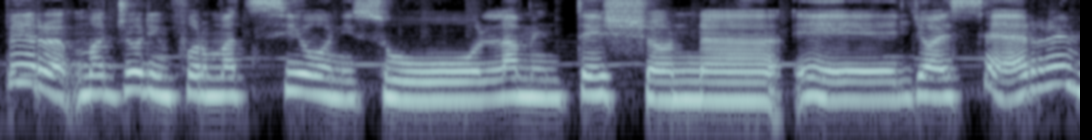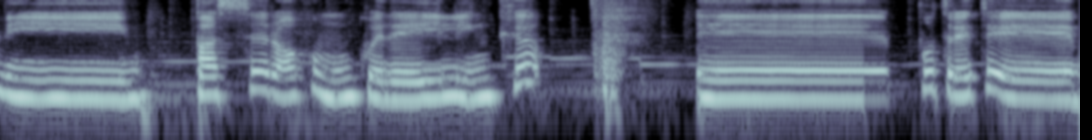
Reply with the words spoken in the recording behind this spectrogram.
Per maggiori informazioni su Lamentation eh, e gli OSR vi passerò comunque dei link e potrete eh,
